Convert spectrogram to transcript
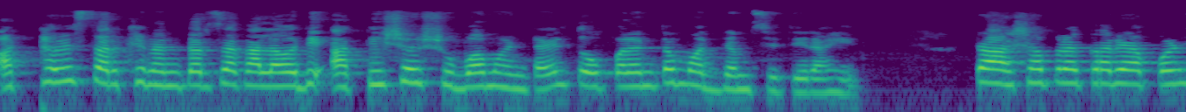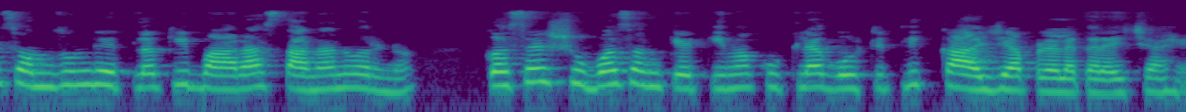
अठ्ठावीस तारखेनंतरचा कालावधी अतिशय शुभ म्हणता येईल तोपर्यंत मध्यम स्थिती राहील. तर अशा प्रकारे आपण समजून घेतलं की बारा स्थानांवरनं कसे शुभ संकेत किंवा कुठल्या गोष्टीतली काळजी आपल्याला करायची आहे?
